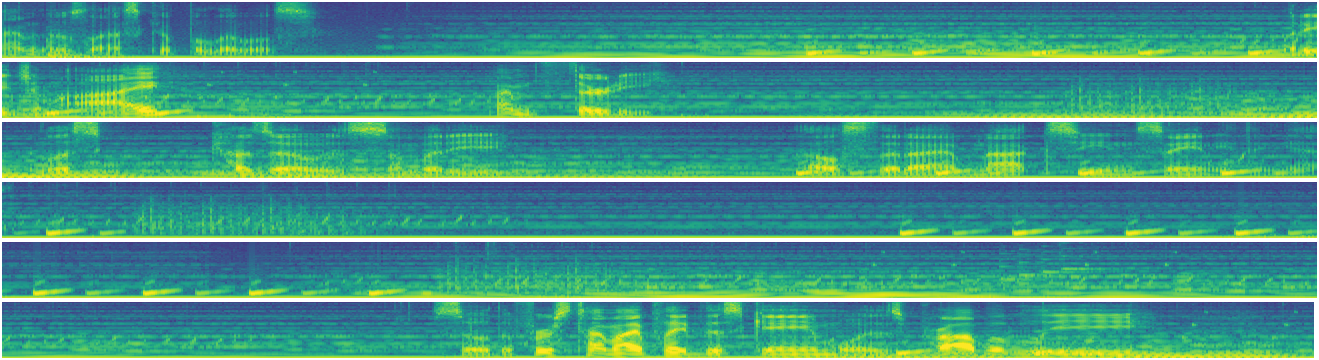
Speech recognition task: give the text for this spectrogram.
Time those last couple levels. What age am I? I'm 30. Unless Cuzzo is somebody else that I have not seen say anything yet. So the first time I played this game was probably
